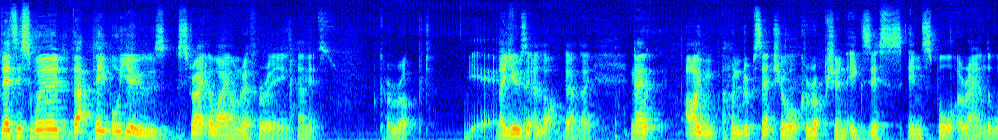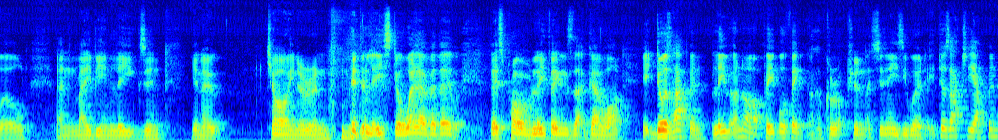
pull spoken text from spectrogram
there's this word that people use straight away on refereeing, and it's corrupt. Yeah. They use it a lot, don't they? Now, I'm 100% sure corruption exists in sport around the world and maybe in leagues in, you know, China and Middle East or whatever. There, there's probably things that go on. It does happen, believe it or not. People think oh, corruption, that's an easy word. It does actually happen.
